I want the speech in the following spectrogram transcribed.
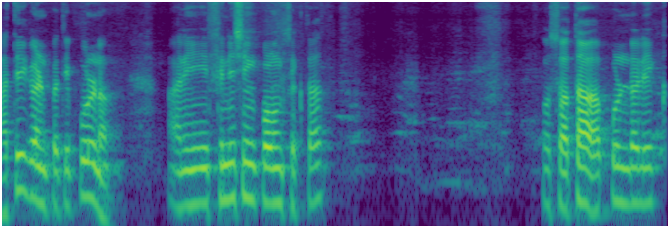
हाती गणपती पूर्ण. आणि फिनिशिंग पळोवंक शकतात. हो स्वता पुंडलीक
